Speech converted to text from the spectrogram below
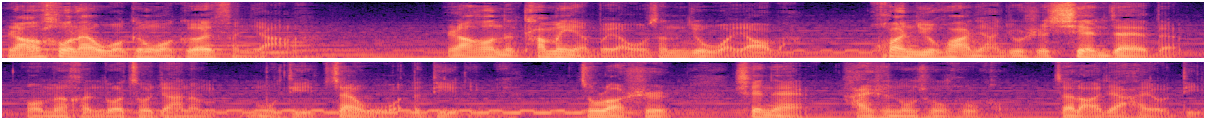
然后后来我跟我哥也分家了，然后呢，他们也不要，我说：“那就我要吧。”换句话讲，就是现在的我们很多周家的墓地在我的地里面。周老师现在还是农村户口，在老家还有地。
